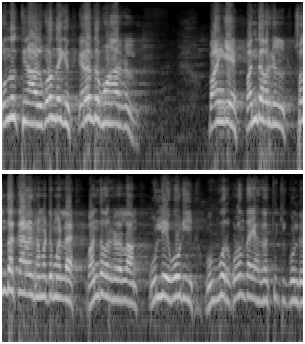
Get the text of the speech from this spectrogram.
தொண்ணூற்றி நாலு குழந்தைகள் இறந்து போனார்கள். வாங்கே வந்தவர்கள் சொந்தக்காரர்கள் மட்டுமல்ல வந்தவர்கள் எல்லாம் உள்ளே ஓடி ஒவ்வொரு குழந்தையாக தூக்கி கொண்டு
